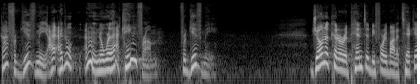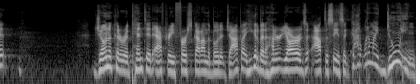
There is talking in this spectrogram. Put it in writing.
God, forgive me. I, I, don't, I don't even know where that came from. Forgive me. Jonah could have repented before he bought a ticket. Jonah could have repented after he first got on the boat at Joppa. He could have been 100 yards out to sea and said, God, what am I doing?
